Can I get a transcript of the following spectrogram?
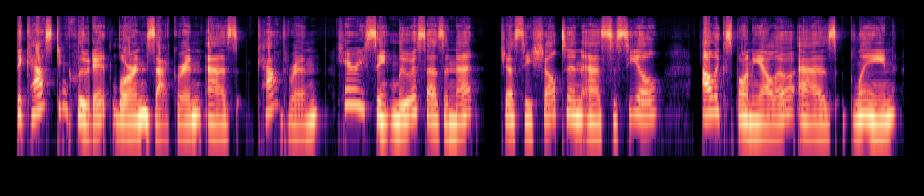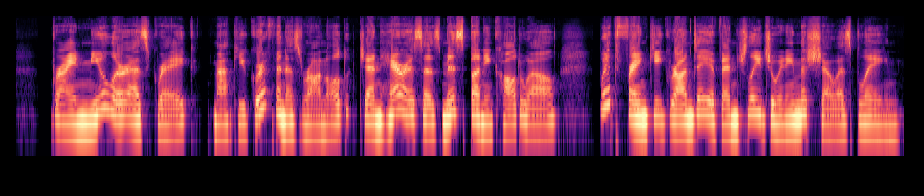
The cast included Lauren Zakrin as Catherine, Carrie St. Louis as Annette, Jesse Shelton as Cecile, Alex Boniello as Blaine, Brian Mueller as Greg, Matthew Griffin as Ronald, Jen Harris as Miss Bunny Caldwell, with Frankie Grande eventually joining the show as Blaine.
